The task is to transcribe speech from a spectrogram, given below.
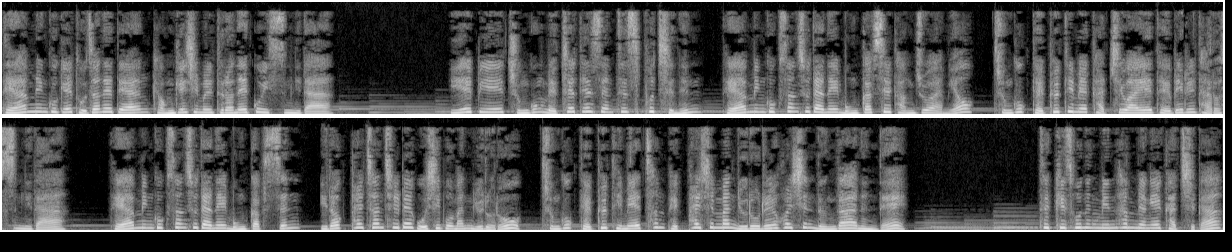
대한민국의 도전에 대한 경계심을 드러내고 있습니다. 이에 비해 중국 매체 텐센트 스포츠는 대한민국 선수단의 몸값을 강조하며 중국 대표팀의 가치와의 대비를 다뤘습니다. 대한민국 선수단의 몸값은 1억 8,755만 유로로 중국 대표팀의 1,180만 유로를 훨씬 능가하는데 특히 손흥민 한 명의 가치가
